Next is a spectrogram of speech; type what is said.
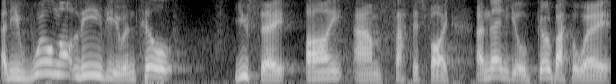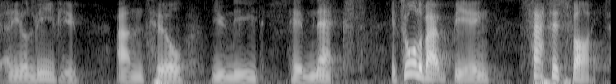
And he will not leave you until you say, I am satisfied. And then he'll go back away and he'll leave you until you need him next. It's all about being satisfied.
